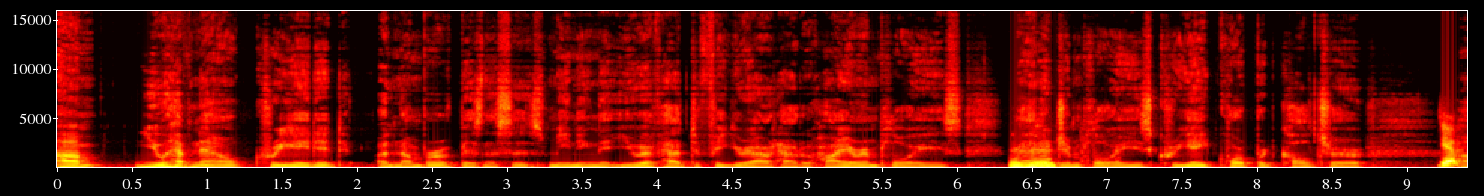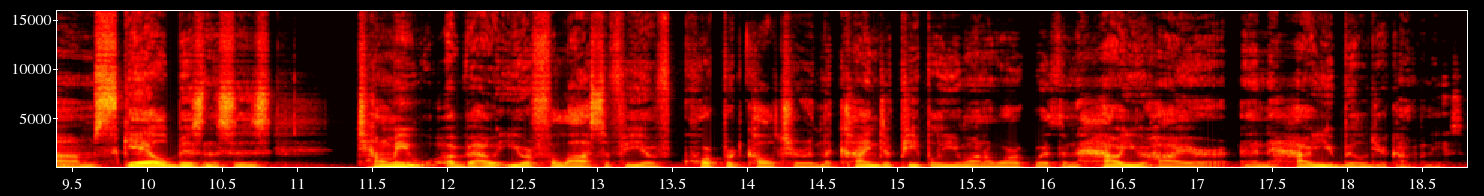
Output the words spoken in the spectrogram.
Um, you have now created a number of businesses, meaning that you have had to figure out how to hire employees, mm-hmm. manage employees, create corporate culture, yep. um, scale businesses. Tell me about your philosophy of corporate culture and the kind of people you want to work with and how you hire and how you build your companies.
